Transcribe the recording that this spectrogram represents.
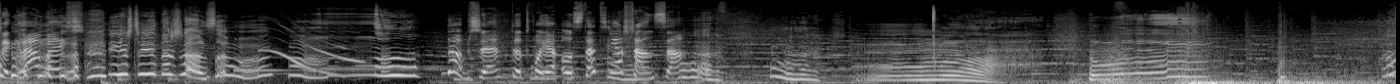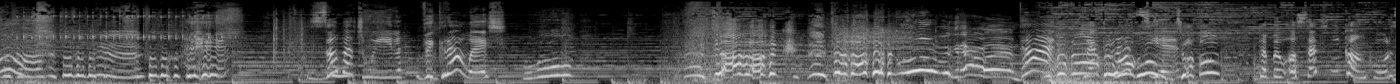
Przegrałeś. Jeszcze jedna szansa. No. Dobrze, to twoja ostatnia szansa. Zobacz, Will, wygrałeś. O! Tak! Tak! O, wygrałem! Tak, gratulacje. Co? To był ostatni konkurs.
